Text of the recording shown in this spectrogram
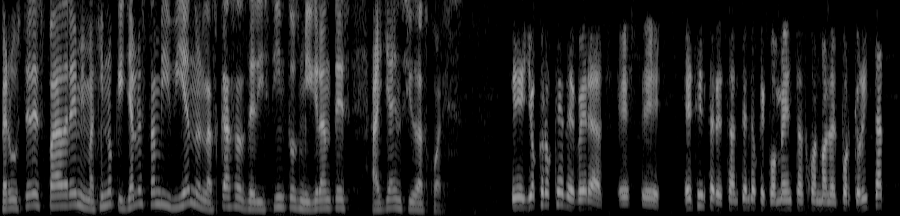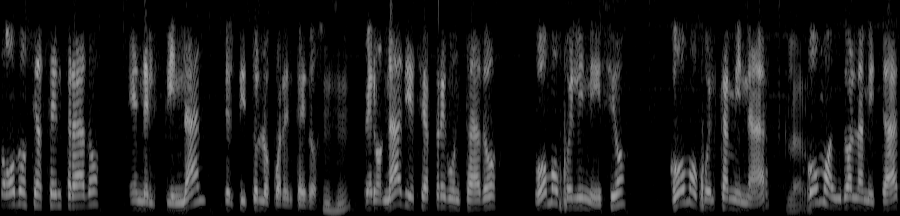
Pero ustedes, padre, me imagino que ya lo están viviendo en las casas de distintos migrantes allá en Ciudad Juárez. Sí, yo creo que de veras, este, es interesante lo que comentas, Juan Manuel, porque ahorita todo se ha centrado en el final del título 42. Pero nadie se ha preguntado cómo fue el inicio, cómo fue el caminar, cómo ha ido a la mitad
